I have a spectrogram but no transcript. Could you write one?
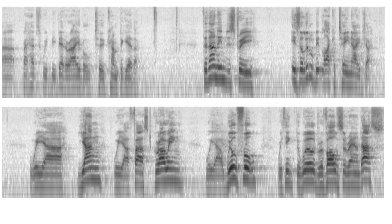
uh, perhaps we'd be better able to come together. The nut industry is a little bit like a teenager. We are young, we are fast growing, we are willful, we think the world revolves around us,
